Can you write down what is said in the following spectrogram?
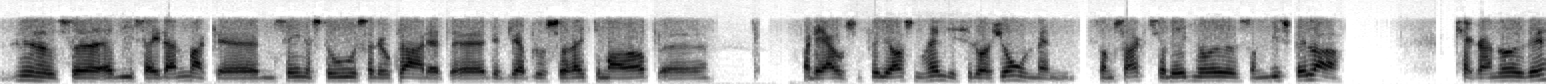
nyhedsaviser i Danmark øh, den seneste uge, så det er jo klart, at øh, det bliver blusset rigtig meget op. Øh, og det er jo selvfølgelig også en uheldig situation, men som sagt, så det er ikke noget, som vi spillere kan gøre noget ved.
